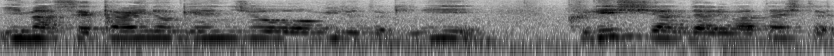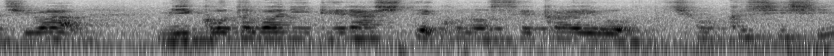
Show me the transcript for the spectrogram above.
今世界の現状を見るときにクリスチャンである私たちは御言葉に照らしてこの世界を直視し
